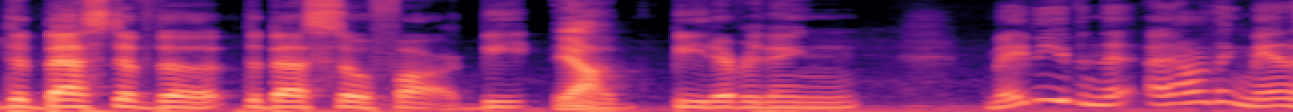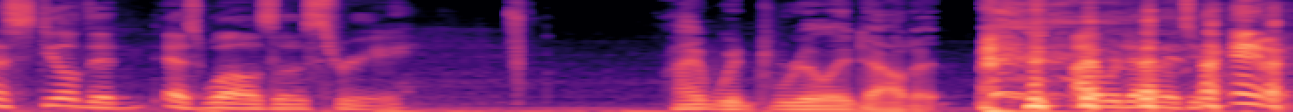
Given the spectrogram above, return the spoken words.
the best of the the best so far. Beat you Yeah. know, beat everything. Maybe even the, I don't think Man of Steel did as well as those three. I would really doubt it. I would doubt it too. Anyway,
